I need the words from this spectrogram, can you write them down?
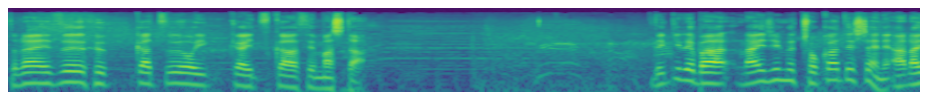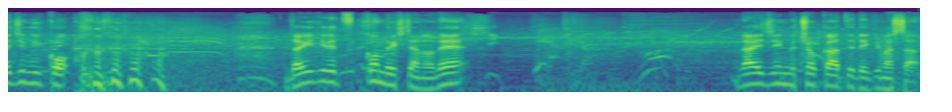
とりあえず復活を1回使わせました。できればライジング直当てしたいね。あライジング行こう。打撃で突っ込んできたのでライジング直当てできました。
